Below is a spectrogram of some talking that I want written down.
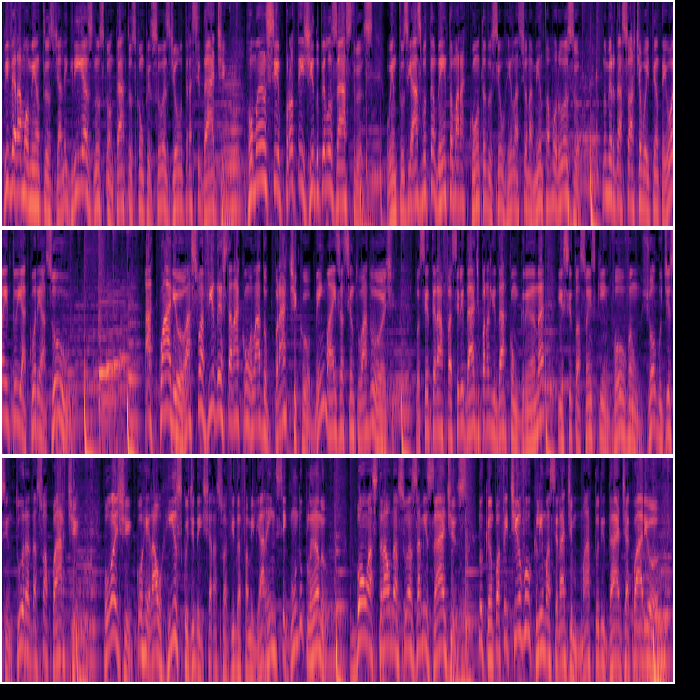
Viverá momentos de alegrias nos contatos com pessoas de outra cidade. Romance protegido pelos astros. O entusiasmo também tomará conta do seu relacionamento amoroso. Número da sorte é 88 e a cor é azul. Aquário, a sua vida estará com o lado prático bem mais acentuado hoje. Você terá facilidade para lidar com grana e situações que envolvam jogo de cintura da sua parte. Hoje, correrá o risco de deixar a sua vida familiar em segundo plano. Bom astral nas suas amizades. No campo afetivo, o clima será de maturidade, Aquário.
